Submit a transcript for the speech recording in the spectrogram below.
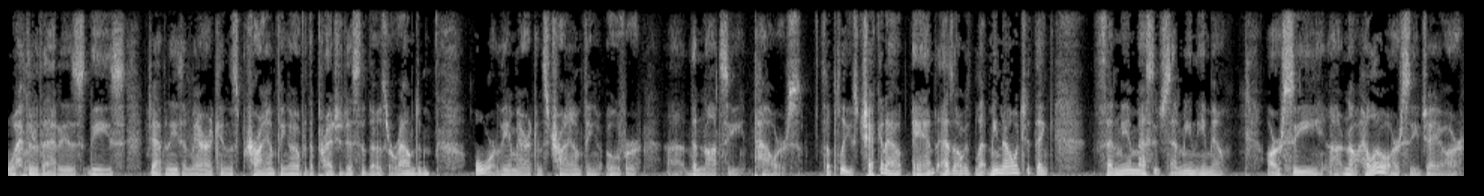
whether that is these Japanese Americans triumphing over the prejudice of those around them, or the Americans triumphing over uh, the Nazi powers. So please check it out. And as always, let me know what you think. Send me a message, send me an email. RC, uh, no, hello, RCJR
